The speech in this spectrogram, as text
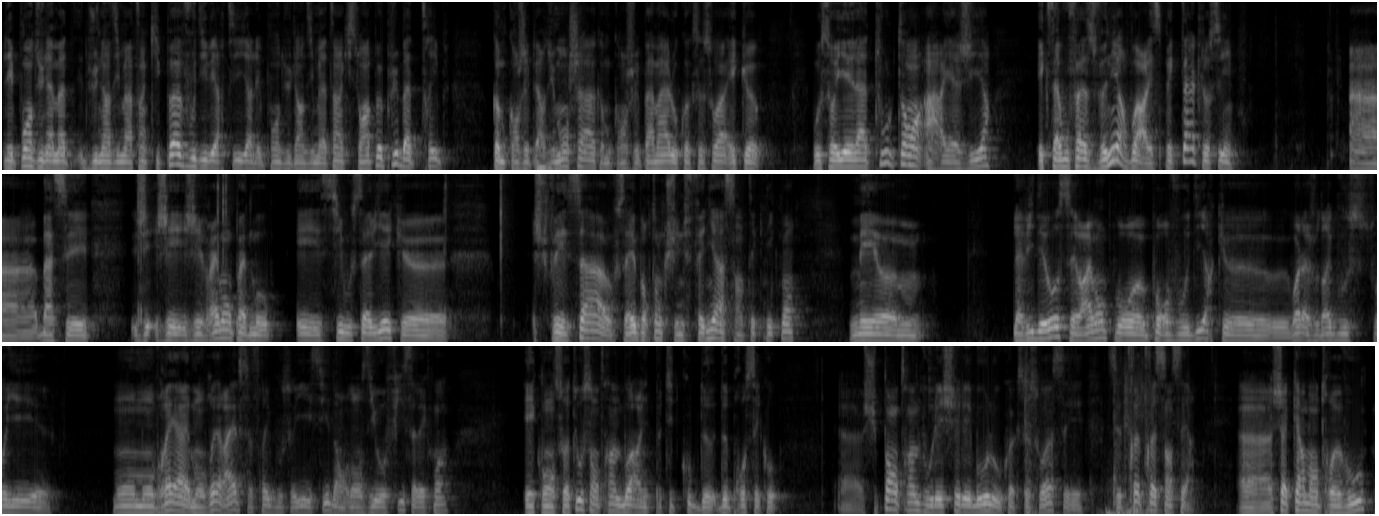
les points du, lundi matin qui peuvent vous divertir, les points du lundi matin qui sont un peu plus bad trip, comme quand j'ai perdu mon chat, comme quand je vais pas mal ou quoi que ce soit, et que vous soyez là tout le temps à réagir, et que ça vous fasse venir voir les spectacles aussi. Euh, bah c'est, j'ai vraiment pas de mots. Et si vous saviez que je fais ça, vous savez pourtant que je suis une feignasse hein, techniquement, mais euh, la vidéo c'est vraiment pour, pour vous dire que voilà, je voudrais que vous soyez mon, vrai, mon vrai rêve, ça serait que vous soyez ici dans, dans The Office avec moi et qu'on soit tous en train de boire une petite coupe de, Prosecco. Euh, je suis pas en train de vous lécher les boules ou quoi que ce soit, c'est très très sincère. Euh, chacun d'entre vous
